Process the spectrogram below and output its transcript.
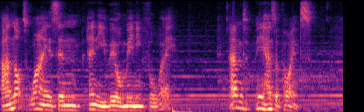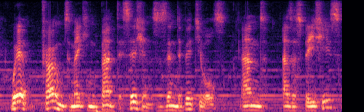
are not wise in any real meaningful way. And he has a point. We're prone to making bad decisions as individuals, and as a species,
